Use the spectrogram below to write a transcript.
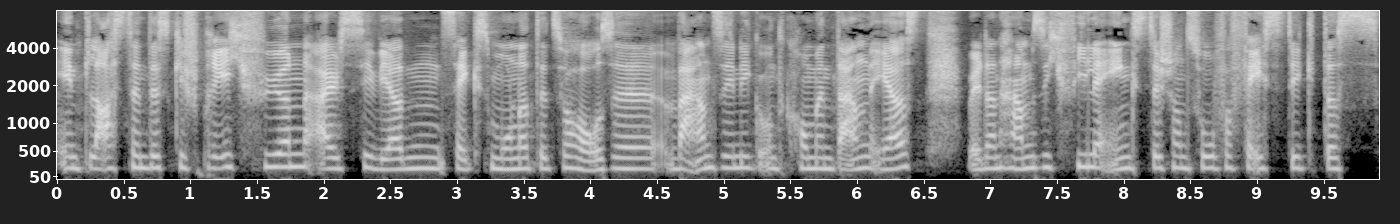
entlastendes Gespräch führen, als sie werden sechs Monate zu Hause wahnsinnig und kommen dann erst, weil dann haben sich viele Ängste schon so verfestigt, dass,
